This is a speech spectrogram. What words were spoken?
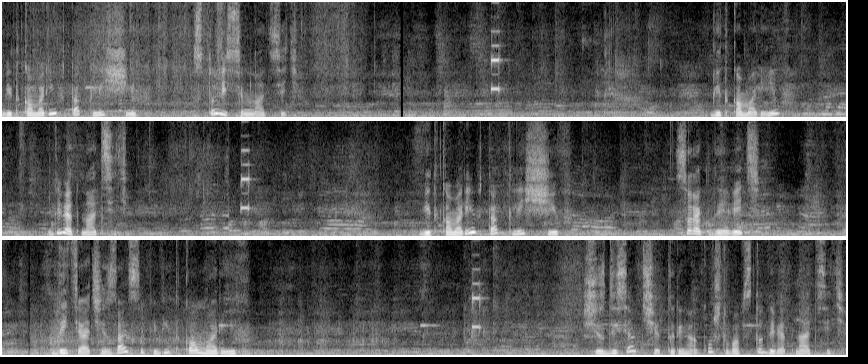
Від комарів та кліщів 118. Від комарів 19. Від комарів та кліщів 49. Дитячий засіб від комарів 64, а коштував 119.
